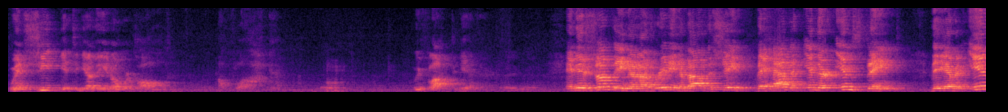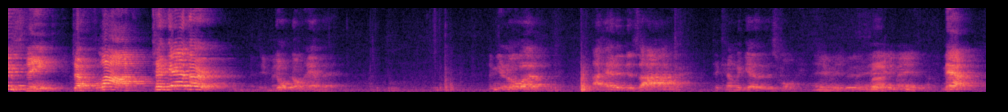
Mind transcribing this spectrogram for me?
When sheep get together, you know what we're called? A flock. We flock together. And there's something that I was reading about the sheep. They have it in their instinct. They have an instinct to flock together. Amen. Goat don't have that. And you know what? I had a desire to come together this morning. Amen. Right. Amen. Now,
